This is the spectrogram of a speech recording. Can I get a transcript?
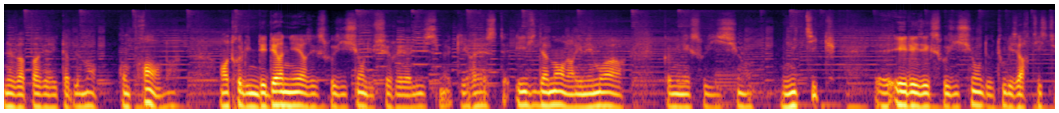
ne va pas véritablement comprendre. Entre l'une des dernières expositions du surréalisme qui reste évidemment dans les mémoires comme une exposition mythique euh, et les expositions de tous les artistes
